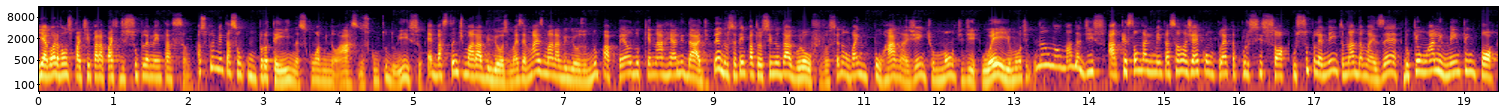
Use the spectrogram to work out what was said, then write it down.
E agora vamos partir para a parte de suplementação. A suplementação com proteínas, com aminoácidos, com tudo isso é bastante maravilhoso, mas é mais maravilhoso no papel do que na realidade. Leandro, você tem patrocínio da Growth, você não vai empurrar na gente um monte de whey, um monte de... Não, não, nada disso. A questão da alimentação ela já é completa por si só. O suplemento nada mais é do que um alimento em pó,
